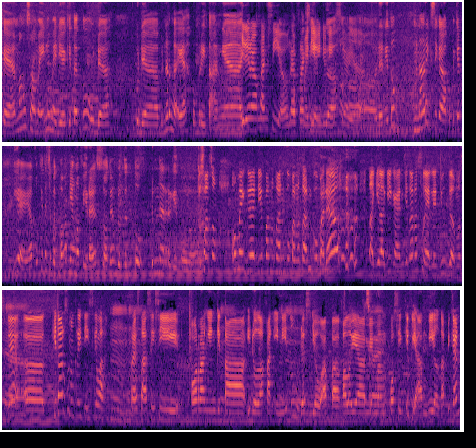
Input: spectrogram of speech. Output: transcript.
Kayak emang selama ini media kita tuh udah udah bener nggak ya pemberitaannya Jadi refleksi ya untuk refleksi media juga. Indonesia ya. Dan itu menarik sih kayak aku pikir iya ya kok kita cepet banget yang ngeviral sesuatu yang belum tentu bener gitu loh Terus langsung, oh my god dia panutanku, panutanku. Padahal lagi-lagi kan kita harus lihat-lihat juga. Maksudnya Ya. eh, kita harus mengkritisi lah Hmm. prestasi si orang yang kita idolakan ini itu udah sejauh apa. Kalau ya That's memang positif ya ambil. Tapi kan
